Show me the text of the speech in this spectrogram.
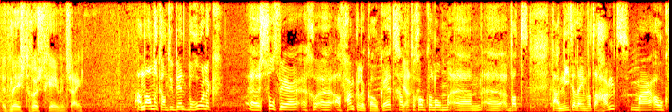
het meest rustgevend zijn. Aan de andere kant, u bent behoorlijk uh, software uh, afhankelijk ook. Hè? Het gaat ja. er toch ook wel om um, uh, wat, nou, niet alleen wat er hangt, maar ook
